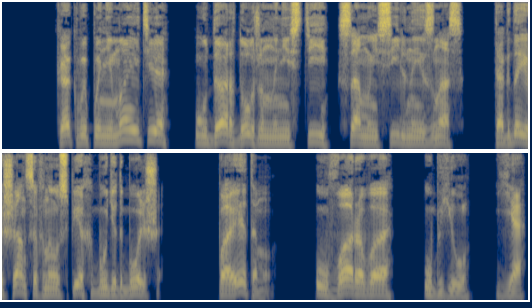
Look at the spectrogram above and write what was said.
Как вы понимаете, удар должен нанести самый сильный из нас. Тогда и шансов на успех будет больше. Поэтому Уварова убью я.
